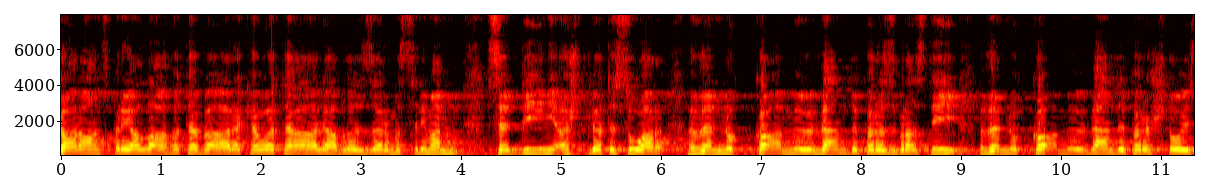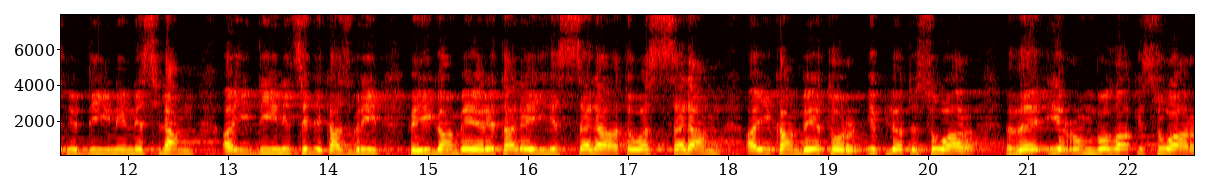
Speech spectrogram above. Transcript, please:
garancë prej Allahut te bareke ve teala vëllezër musliman se dini është plotësuar dhe nuk ka më vend për zbrasti dhe nuk ka më vend për shtojcë në dinin islam ai dini i cili i ka zbrit pejgamberit alejhi salatu wassalam ai ka mbetur i plotësuar dhe i rrumbullakësuar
